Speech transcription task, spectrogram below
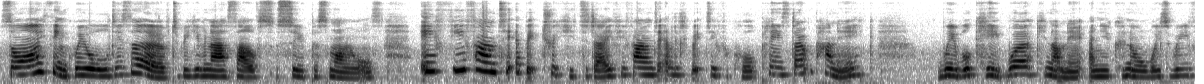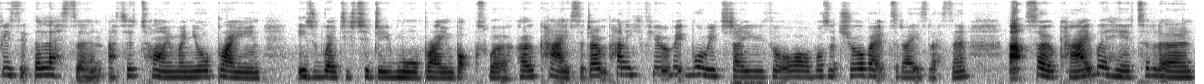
So I think we all deserve to be giving ourselves super smiles. If you found it a bit tricky today, if you found it a little bit difficult, please don't panic we will keep working on it and you can always revisit the lesson at a time when your brain is ready to do more brain box work okay? So don't panic if you're a bit worried today you thought oh I wasn't sure about today's lesson. That's okay we're here to learn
